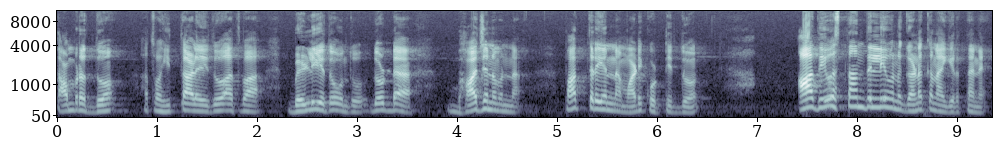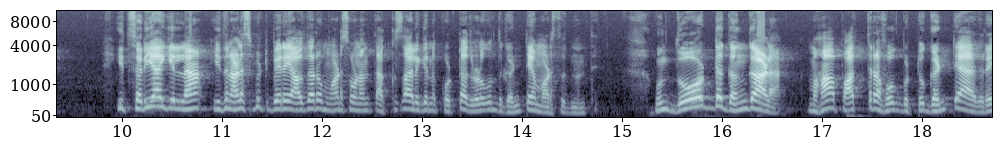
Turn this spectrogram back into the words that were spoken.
ತಾಮ್ರದ್ದು ಅಥವಾ ಹಿತ್ತಾಳೆಯದು ಅಥವಾ ಬೆಳ್ಳಿಯದೋ ಒಂದು ದೊಡ್ಡ ಭಾಜನವನ್ನು, ಪಾತ್ರೆಯನ್ನು ಮಾಡಿಕೊಟ್ಟಿದ್ದು. ಆ ದೇವಸ್ಥಾನದಲ್ಲಿ ಅವನು ಗಣಕನಾಗಿರ್ತಾನೆ. ಇದು ಸರಿಯಾಗಿಲ್ಲ, ಇದನ್ನು ಅಳಿಸ್ಬಿಟ್ಟು ಬೇರೆ ಯಾವ್ದಾದ್ರು ಮಾಡಿಸೋಣ ಅಂತ ಅಕ್ಕಸಾಲಿಗೆನ ಕೊಟ್ಟು ಅದರೊಳಗೊಂದು ಗಂಟೆ ಮಾಡಿಸಿದ್ನಂತೆ. ಒಂದು ದೊಡ್ಡ ಗಂಗಾಳ, ಮಹಾಪಾತ್ರ ಹೋಗ್ಬಿಟ್ಟು ಗಂಟೆ ಆದರೆ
